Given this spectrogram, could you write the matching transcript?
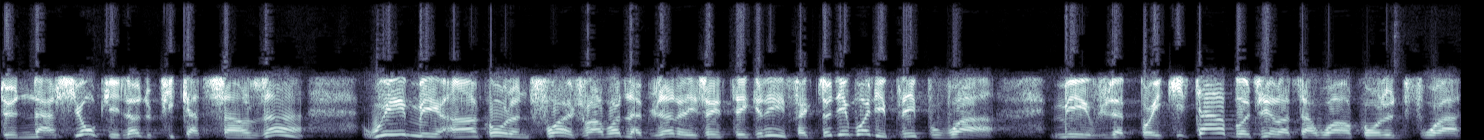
d'une nation qui est là depuis 400 ans. Oui, mais encore une fois, je vais avoir de la misère à les intégrer. Fait que donnez-moi les pleins pouvoirs. Mais vous n'êtes pas équitable, va dire Ottawa encore une fois.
